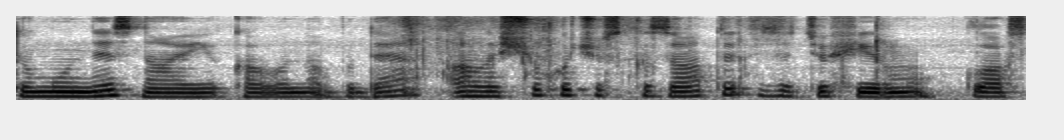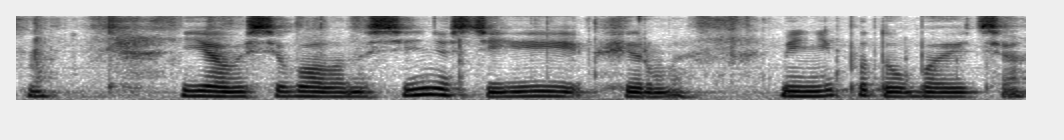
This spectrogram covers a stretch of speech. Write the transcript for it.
тому не знаю, яка вона буде. Але що хочу сказати за цю фірму. Класно. Я висівала насіння з цієї фірми. Мені подобається.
